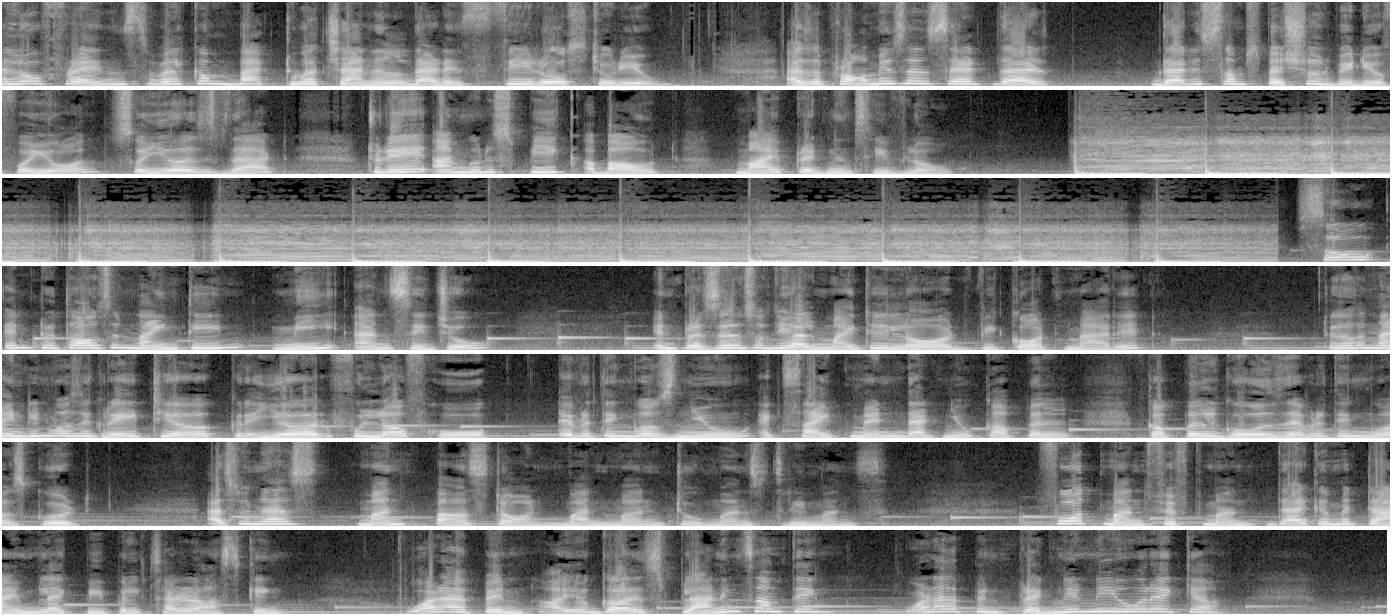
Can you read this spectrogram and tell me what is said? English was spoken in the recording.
Hello friends, welcome back to our channel that is Ciro Studio. As I promised and said that there is some special video for you all. So here's that. Today I'm going to speak about my pregnancy vlog. So in 2019, me and Cijo, in presence of the Almighty Lord, we got married 2019 was a great year, year full of hope. Everything was new, excitement, that new couple, couple goals, everything was good. As soon as month passed on, one month, two months, three months, fourth month, fifth month, there came a time like people started asking, what happened? Are you guys planning something? What happened? Pregnant नहीं हो रहे क्या?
